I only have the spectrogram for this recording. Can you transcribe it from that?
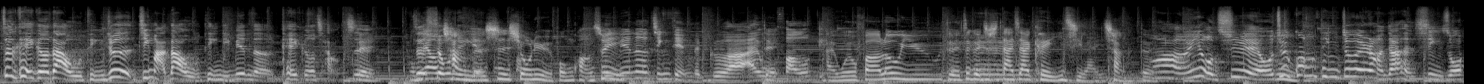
这 K 歌大舞厅，就是金马大舞厅里面的 K 歌场是。我们要唱的是《修女也疯狂》，所以里面那个经典的歌啊，I will follow you，I will follow you，对，这个就是大家可以一起来唱，对。哇，很有趣哎，我觉得光听就会让人家很信，说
